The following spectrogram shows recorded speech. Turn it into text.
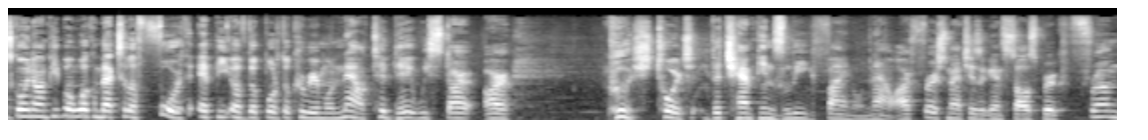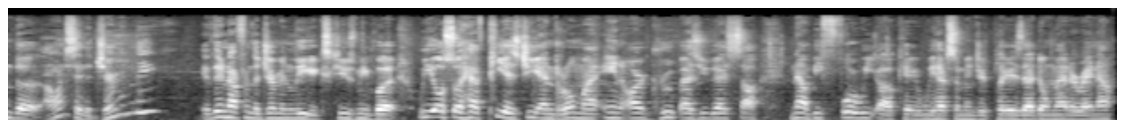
What's going on people and welcome back to the fourth epi of the Porto Career Mode. Now today we start our push towards the Champions League final. Now our first match is against Salzburg from the, I want to say the German League? If they're not from the German league, excuse me, but we also have PSG and Roma in our group, as you guys saw. Now, before we, okay, we have some injured players that don't matter right now.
